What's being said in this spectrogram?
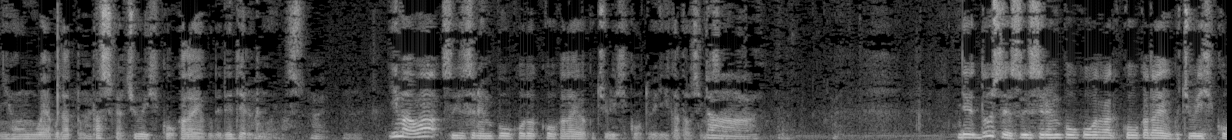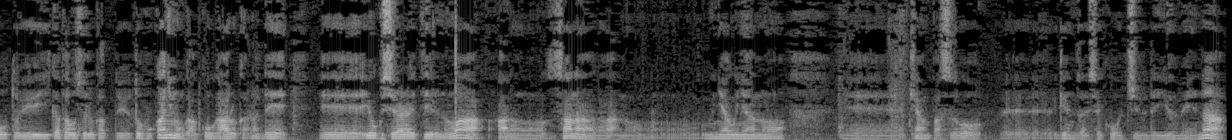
日本語訳だと、はい、確か中力工科大学で出てると思います、はい。はい。うん、今はスイス連邦工科大学中力工という言い方をします、でどうしてスイス連邦工科大学中力工という言い方をするかというと他にも学校があるからで、えー、よく知られているのはあのサナーがあのぐにゃぐにゃの、えー、キャンパスを、えー、現在施工中で有名な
